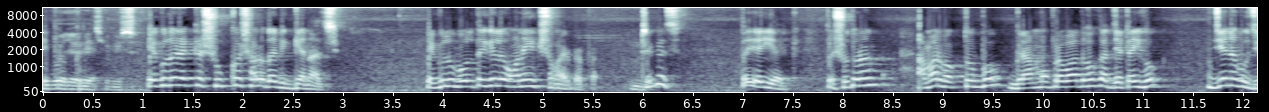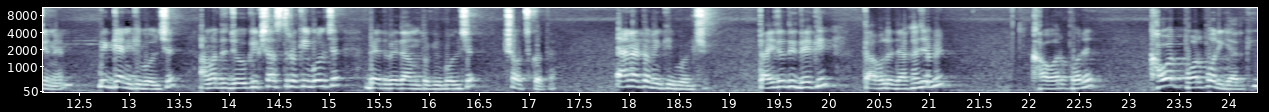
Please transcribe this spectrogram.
এই প্রক্রিয়া। এগুলোর একটা সূক্ষ্ম সরদা বিজ্ঞান আছে। এগুলো বলতে গেলে অনেক সময়ের ব্যাপার ঠিক আছে? তো এই আর কি। তো সুতরাং আমার বক্তব্য গ্রাম্য প্রবাদ হোক আর যেটাই হোক জেনে বুঝে নেন। বিজ্ঞান কি বলছে? আমাদের যৌগিক শাস্ত্র কি বলছে? বেদ বেদান্ত কি বলছে? সচ কথা। অ্যানাটমি কি বলছে? তাই যদি দেখি তাহলে দেখা যাবে খাওয়ার পরে, খাওয়ার পরপরই আর কি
